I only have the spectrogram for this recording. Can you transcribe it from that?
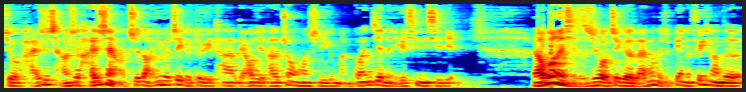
就还是尝试，还是想要知道，因为这个对于他了解他的状况是一个蛮关键的一个信息点。然后问了几次之后，这个来访者就变得非常的。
